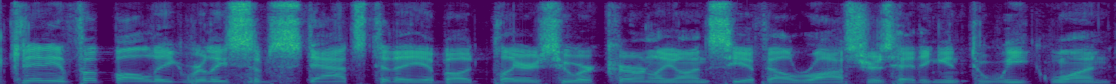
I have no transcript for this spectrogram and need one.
The Canadian Football League released some stats today about players who are currently on CFL rosters heading into Week One.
